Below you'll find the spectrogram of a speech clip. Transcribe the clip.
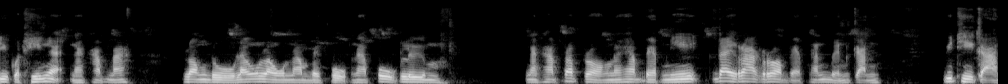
ดีกว่าทิ้งอะนะครับนะ ลองดูแล้วเรานำไปปลูกนะปลูกลืม นะครับ รับรองนะครับ แบบนี้ได้รากรอบแบบนั้นเหมือนกัน วิธีการ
